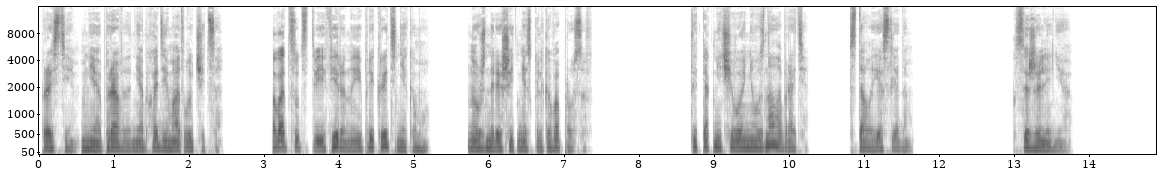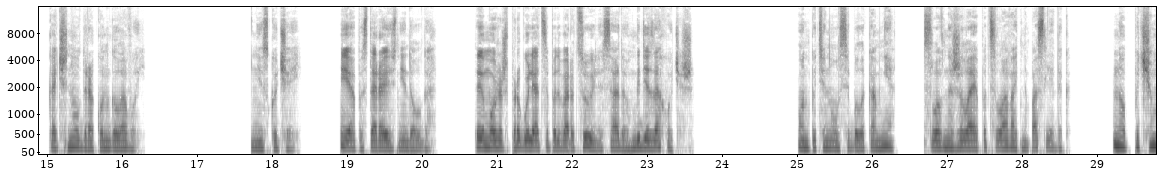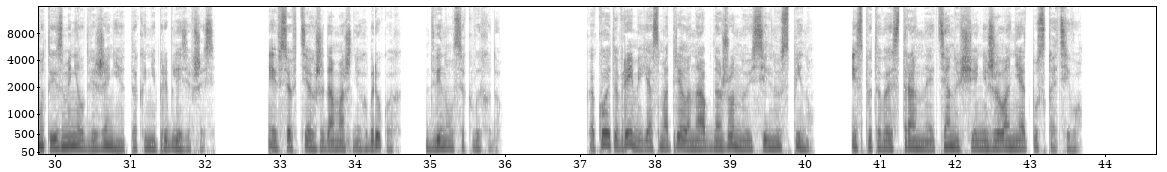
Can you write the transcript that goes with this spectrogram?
«Прости, мне правда необходимо отлучиться. В отсутствие Фирана и прикрыть некому. Нужно решить несколько вопросов». «Ты так ничего и не узнал о брате?» Встала я следом. «К сожалению». Качнул дракон головой. «Не скучай. Я постараюсь недолго. Ты можешь прогуляться по дворцу или саду, где захочешь». Он потянулся было ко мне, словно желая поцеловать напоследок, но почему-то изменил движение, так и не приблизившись. И все в тех же домашних брюках двинулся к выходу. Какое-то время я смотрела на обнаженную сильную спину, испытывая странное тянущее нежелание отпускать его.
